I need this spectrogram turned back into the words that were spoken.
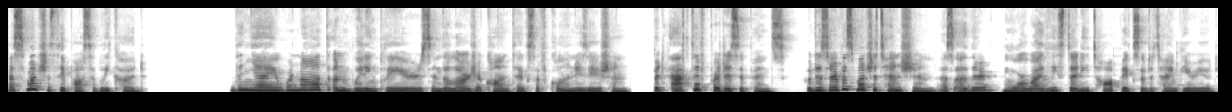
as much as they possibly could. The Nyai were not unwitting players in the larger context of colonization, but active participants who deserve as much attention as other, more widely studied topics of the time period.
